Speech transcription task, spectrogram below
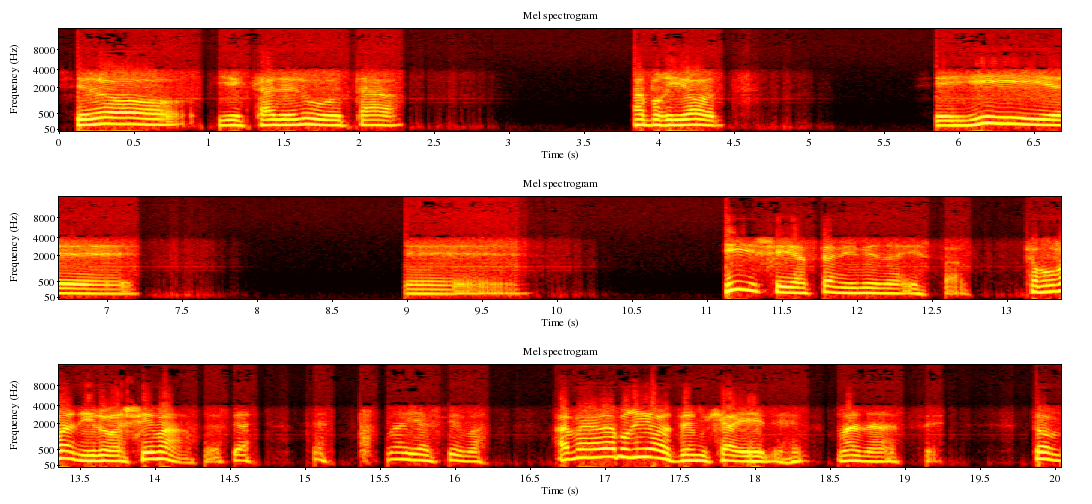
שלא יקללו אותה הבריות, שהיא אה, אה, היא שיצא ממנה עשיו. כמובן, היא לא אשמה, מה היא אשמה? אבל הבריות הן כאלה, מה נעשה? טוב,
